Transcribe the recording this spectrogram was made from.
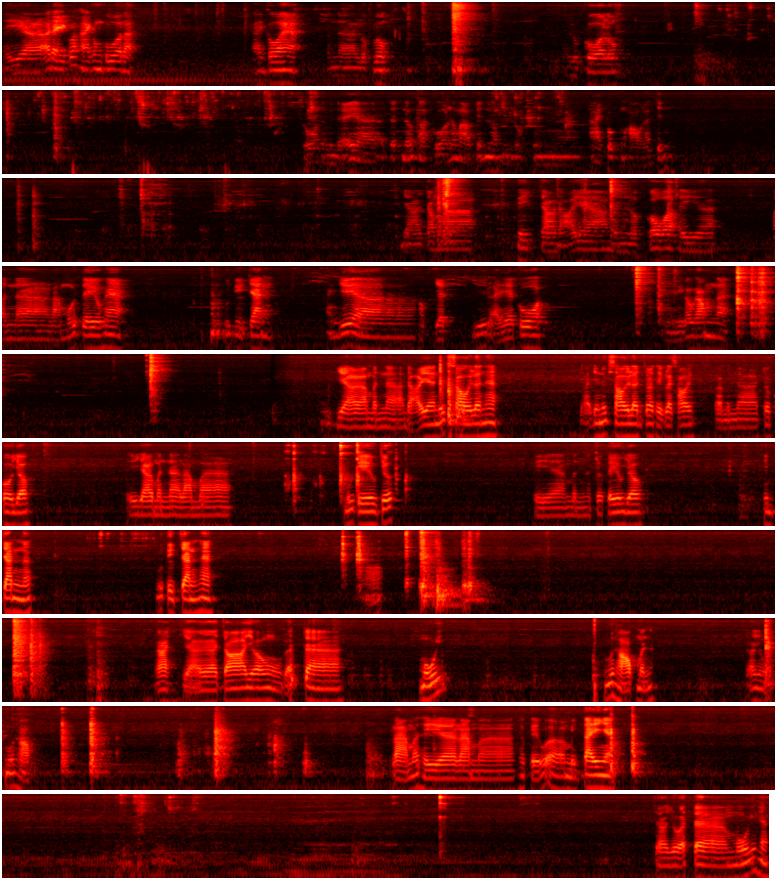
Thì à, ở đây có hai con cua nè. Hai cua ha mình à, luộc luôn. Luộc cua luôn. Cua thì mình để à, ít nước thôi. Cua nó mau chín lắm. Mình luộc chừng hai phút đồng hồ là chín. Giờ trong khi chờ đợi à, mình luộc cua à, thì à, mình làm muối tiêu ha. Muối tiêu chanh, ăn với hột vịt với lại cua. Thì rau găm nè. Giờ mình đợi nước sôi lên ha. Đợi cho nước sôi lên, cho thiệt là sôi. Và mình cho cô vô. Thì giờ mình làm muối tiêu trước thì à, mình cho tiêu vô. Thêm chanh nữa. Muối tiêu chanh ha. Đó. rồi giờ à, cho vô một ít uh, muối. Muối hột mình cho vô một ít muối hột. Làm thì à, làm à, theo kiểu ờ, miền Tây nha. Cho vô ít à, muối ha.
